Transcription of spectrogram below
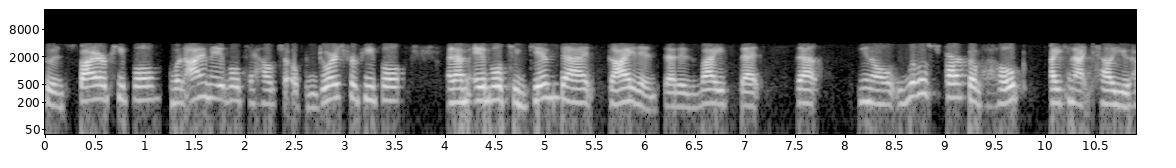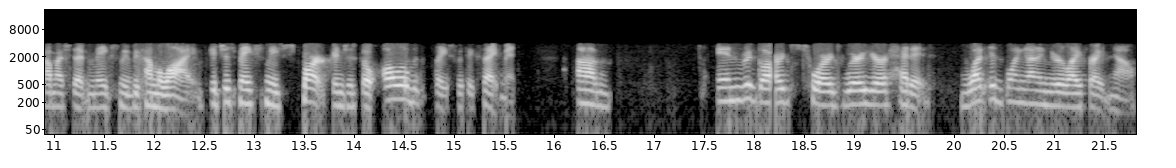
to inspire people, when I'm able to help to open doors for people, and I'm able to give that guidance, that advice, that that you know little spark of hope, I cannot tell you how much that makes me become alive. It just makes me spark and just go all over the place with excitement. Um, in regards towards where you're headed, what is going on in your life right now?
